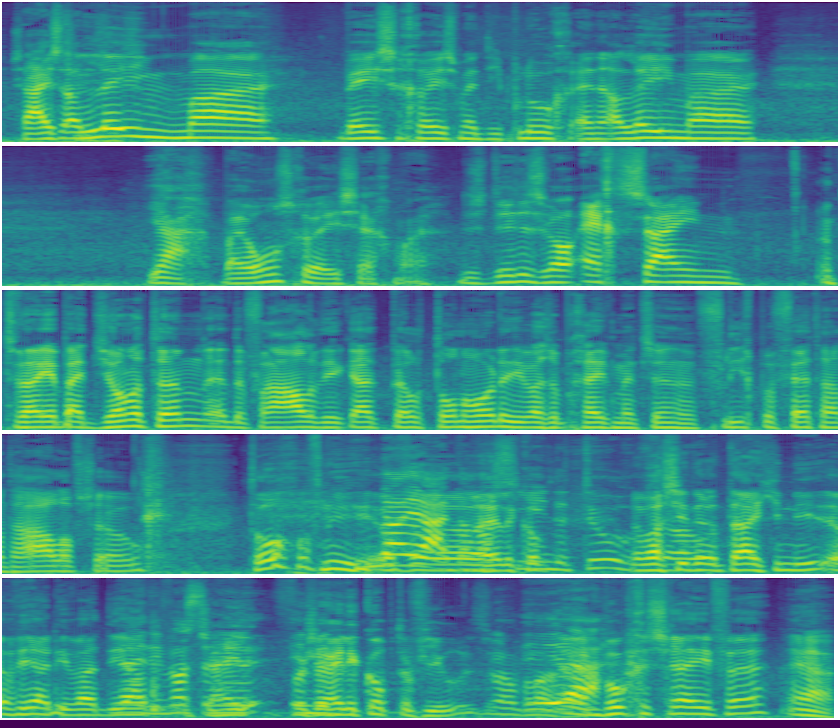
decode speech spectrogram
Dus hij is alleen maar bezig geweest met die ploeg. En alleen maar ja, bij ons geweest, zeg maar. Dus dit is wel echt zijn... En terwijl je bij Jonathan, eh, de verhalen die ik uit het peloton hoorde, die was op een gegeven moment zijn vliegbuffet aan het halen of zo. Toch? Of niet? Nou ja, eh, dan was hij in de Tour. dan was hij er een tijdje niet. Of ja, die, die Ja, had die was dan voor zijn de- helikopterview. Dat is wel belangrijk. een boek geschreven. Ja.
